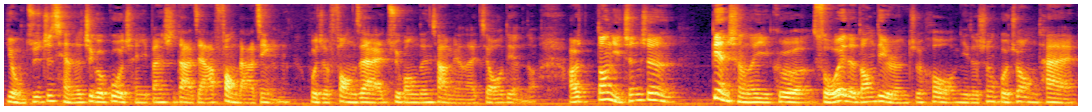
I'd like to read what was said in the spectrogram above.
永居之前的这个过程，一般是大家放大镜或者放在聚光灯下面来焦点的。而当你真正变成了一个所谓的当地人之后，你的生活状态、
